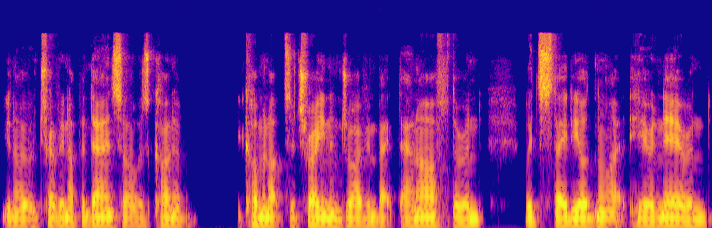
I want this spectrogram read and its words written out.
you know, traveling up and down. So I was kind of coming up to train and driving back down after, and we'd stay the odd night here and there. And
